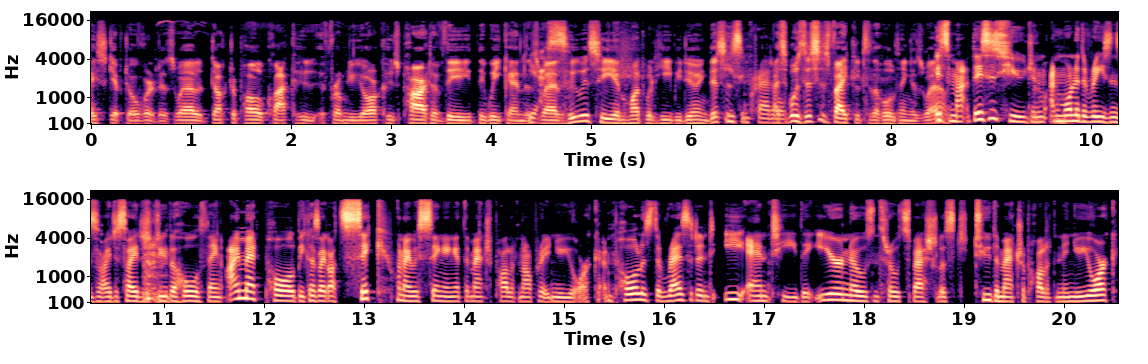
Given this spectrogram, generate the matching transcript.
I skipped over it as well. Dr. Paul Kwak, who from New York, who's part of the, the weekend as Yes. well. Who is he and what will he be doing? This He's is incredible. I suppose this is vital to the whole thing as well. It's ma- this is huge, and, and one of the reasons I decided to do the whole thing. I met Paul because I got sick when I was singing at the Metropolitan Opera in New York, and Paul is the resident ENT, the ear, nose, and throat specialist to the Metropolitan in New York.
